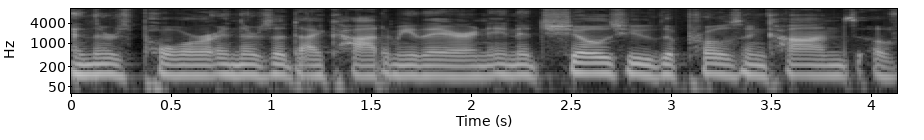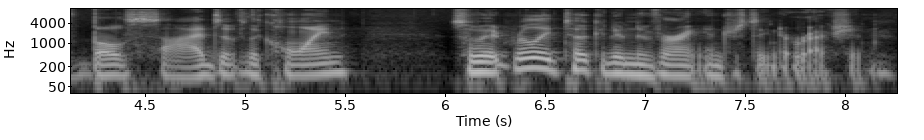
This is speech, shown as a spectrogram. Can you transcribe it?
and there's poor and there's a dichotomy there and, and it shows you the pros and cons of both sides of the coin. So it really took it in a very interesting direction.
